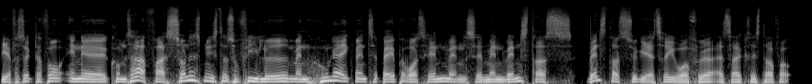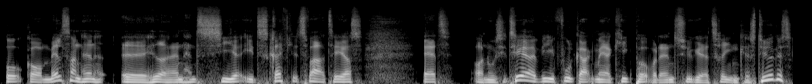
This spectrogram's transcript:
Vi har forsøgt at få en øh, kommentar fra sundhedsminister Sofie Løde, men hun er ikke vendt tilbage på vores henvendelse, men Venstres, Venstres psykiatriordfører, altså Christoffer Ågaard Melson han, øh, hedder han, han siger i et skriftligt svar til os, at, og nu citerer vi, er fuld gang med at kigge på, hvordan psykiatrien kan styrkes,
